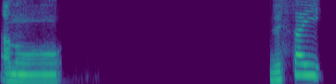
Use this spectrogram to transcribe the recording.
あのー実際、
